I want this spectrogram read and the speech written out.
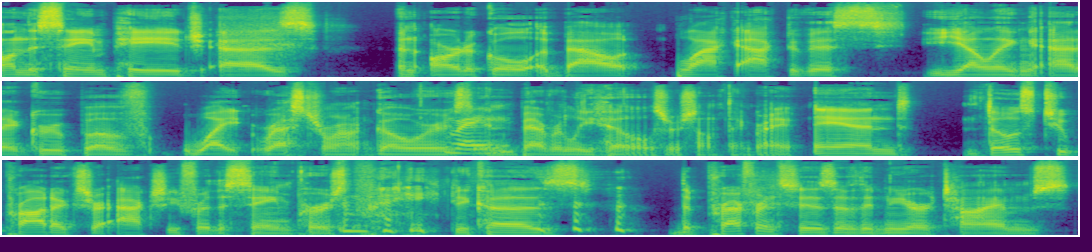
on the same page as an article about black activists yelling at a group of white restaurant goers right. in Beverly Hills or something, right? And those two products are actually for the same person right. because the preferences of the New York Times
